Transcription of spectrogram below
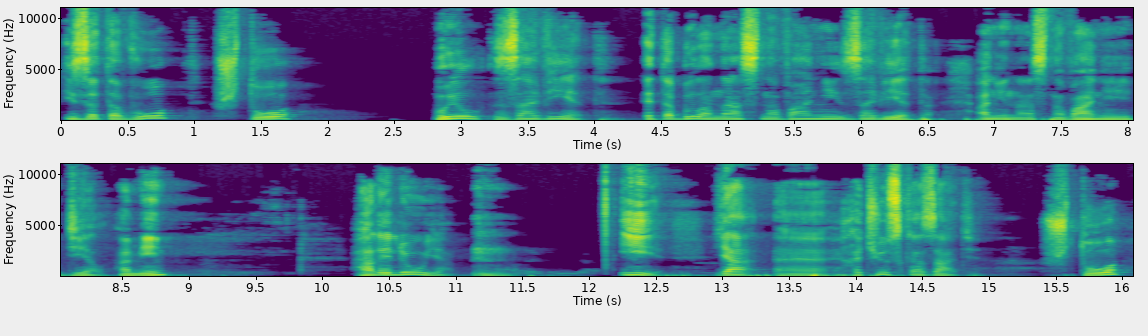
Из-за того, что был завет. Это было на основании завета, а не на основании дел. Аминь. Аллилуйя. И я э, хочу сказать, что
